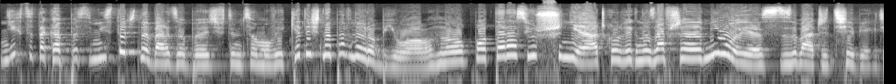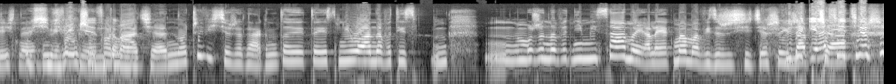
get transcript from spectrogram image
Nie chcę taka pesymistyczna bardzo być w tym, co mówię. Kiedyś na pewno robiło, no bo teraz już nie, aczkolwiek no zawsze miło jest zobaczyć siebie gdzieś na jakimś większym formacie. No oczywiście, że tak, no to, to jest miło, a nawet jest, mm, może nawet nie mi samej, ale jak mama widzę, że się cieszy i Wiesz, jak babcia... ja się cieszę?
